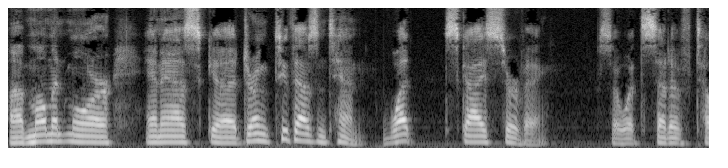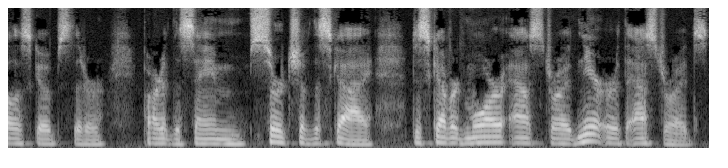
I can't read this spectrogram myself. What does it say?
a moment more and ask uh, during 2010, what sky survey? So, what set of telescopes that are part of the same search of the sky discovered more asteroid near Earth asteroids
